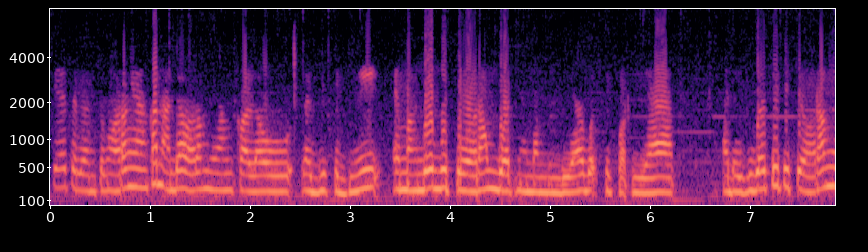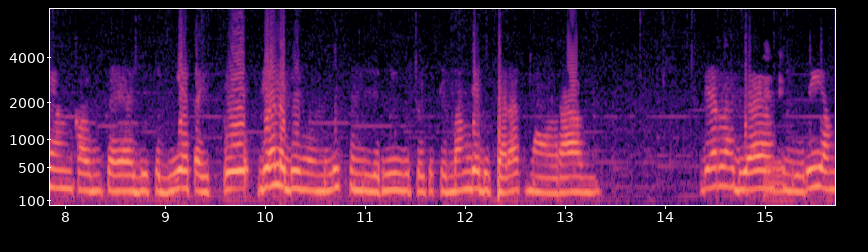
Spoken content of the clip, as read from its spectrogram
Ya tergantung orang yang kan ada orang yang kalau lagi sedih emang dia butuh orang buat nenangin dia, buat support dia. Ada juga tuh tipe orang yang kalau misalnya lagi sedih atau itu dia lebih memilih sendiri gitu ketimbang dia bicara sama orang. Biarlah dia yang Oke. sendiri yang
